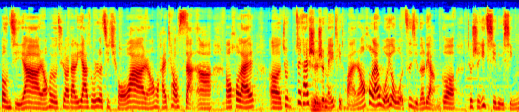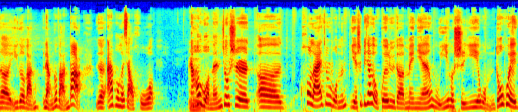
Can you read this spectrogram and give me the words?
蹦极呀，然后又去澳大利亚坐热气球啊，然后还跳伞啊，然后后来呃，就最开始是媒体团，然后后来我有我自己的两个，就是一起旅行的一个玩两个玩伴儿，呃，Apple 和小胡，然后我们就是呃。后来就是我们也是比较有规律的，每年五一和十一我们都会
